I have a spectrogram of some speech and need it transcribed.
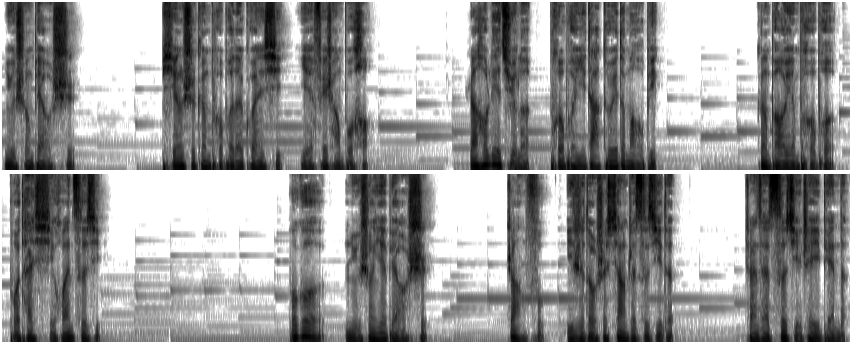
女生表示。平时跟婆婆的关系也非常不好，然后列举了婆婆一大堆的毛病，更抱怨婆婆不太喜欢自己。不过女生也表示，丈夫一直都是向着自己的，站在自己这一边的。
